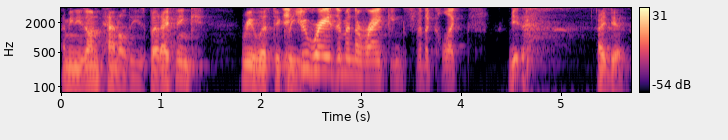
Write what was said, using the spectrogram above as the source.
I mean he's on penalties, but I think realistically, Did you raise him in the rankings for the clicks? Yeah, I did.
